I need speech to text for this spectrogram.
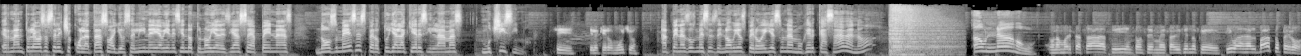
Hernán, tú le vas a hacer el chocolatazo a Jocelyn. Ella viene siendo tu novia desde hace apenas dos meses, pero tú ya la quieres y la amas muchísimo. Sí, sí la quiero mucho. Apenas dos meses de novios, pero ella es una mujer casada, ¿no? Oh no. Una mujer casada, sí, entonces me está diciendo que sí va a dejar el vato, pero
